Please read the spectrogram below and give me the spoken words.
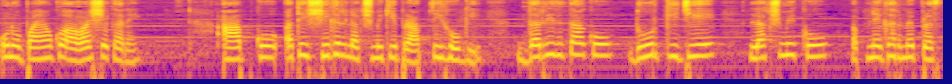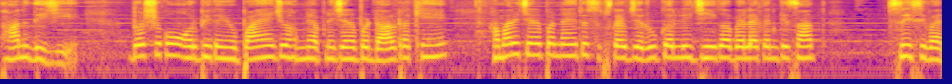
उन उपायों को अवश्य करें। आपको अति शीघ्र लक्ष्मी की प्राप्ति होगी। दरिद्रता को दूर कीजिए, लक्ष्मी को अपने घर में प्रस्थान दीजिए। दर्शकों, और भी कई उपाय हैं जो हमने अपने चैनल पर डाल रखे हैं। हमारे चैनल पर नए तो सब्सक्राइब ज़रूर कर लीजिएगा बेलाइकन के साथ। श्री शिवाय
